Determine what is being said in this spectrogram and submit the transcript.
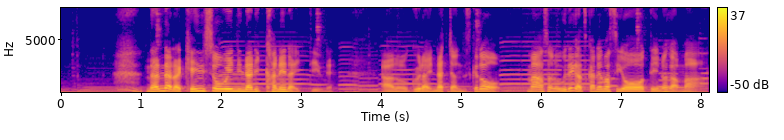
なんなら検証炎になりかねないっていうね。あのぐらいになっちゃうんですけどまあその腕が疲れますよっていうのがま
